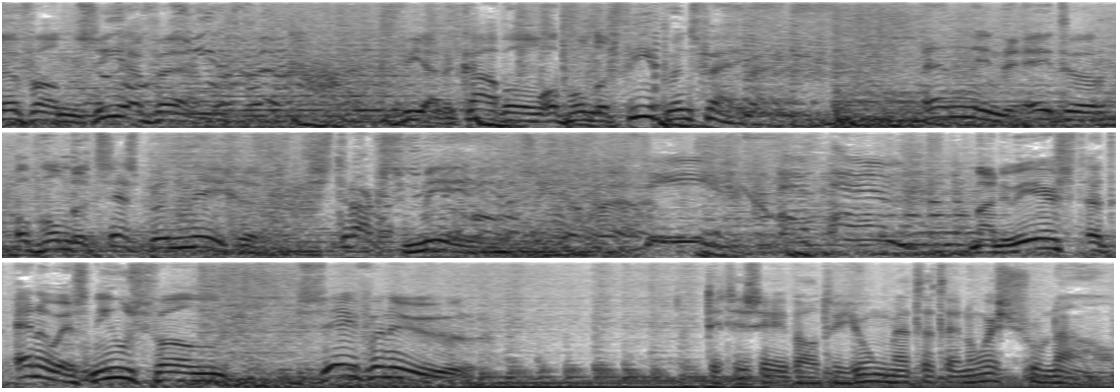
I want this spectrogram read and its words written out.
ritme van ZFM. Via de kabel op 104.5. En in de ether op 106.9. Straks meer. Maar nu eerst het NOS nieuws van 7 uur. Dit is Ewout de Jong met het NOS-journaal.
